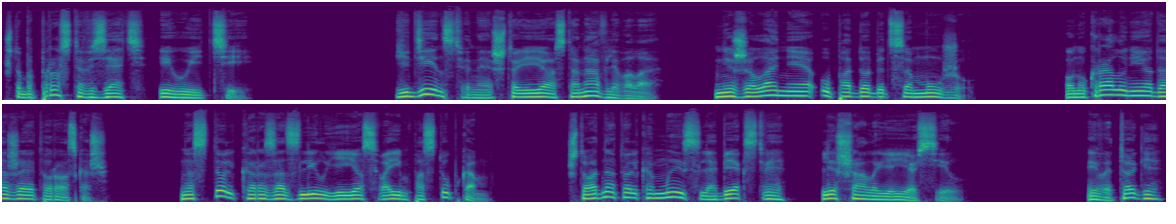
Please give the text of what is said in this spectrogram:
чтобы просто взять и уйти. Единственное, что ее останавливало — нежелание уподобиться мужу. Он украл у нее даже эту роскошь. Настолько разозлил ее своим поступком, что одна только мысль о бегстве лишала ее сил. И в итоге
